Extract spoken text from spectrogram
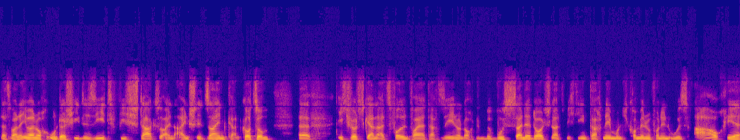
dass man immer noch Unterschiede sieht, wie stark so ein Einschnitt sein kann. Kurzum, äh, ich würde es gerne als vollen Feiertag sehen und auch den Bewusstsein der Deutschen als wichtigen Tag nehmen. Und ich komme ja nun von den USA auch her.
